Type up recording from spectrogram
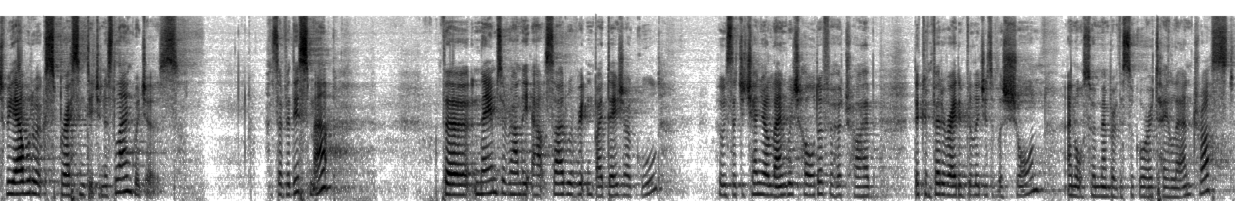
to be able to express Indigenous languages. And so for this map, the names around the outside were written by Deja Gould, who is the Chochenyo language holder for her tribe, the Confederated Villages of Lisjan, and also a member of the Sogorea Land Trust.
